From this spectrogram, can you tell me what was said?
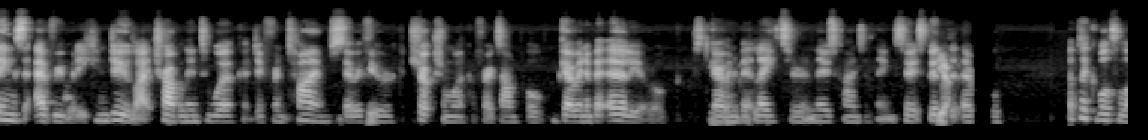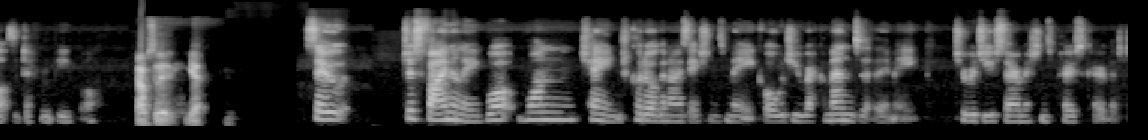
things that everybody can do, like traveling to work at different times. So if yeah. you're a construction worker, for example, going a bit earlier or going yeah. a bit later, and those kinds of things. So it's good yeah. that they're all applicable to lots of different people. Absolutely, yeah. So, just finally, what one change could organisations make, or would you recommend that they make to reduce their emissions post COVID?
